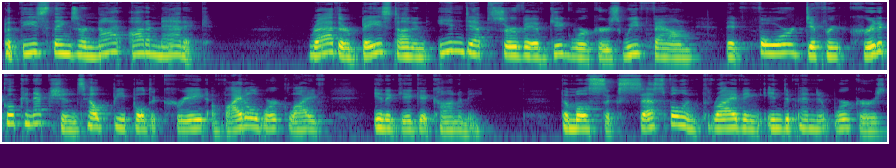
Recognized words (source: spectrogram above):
But these things are not automatic. Rather, based on an in depth survey of gig workers, we found that four different critical connections help people to create a vital work life in a gig economy. The most successful and thriving independent workers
